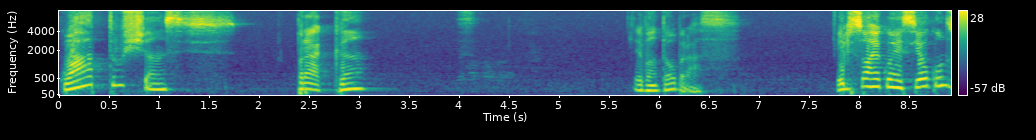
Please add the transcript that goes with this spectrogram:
quatro chances para Cã levantar o braço. Ele só reconheceu quando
